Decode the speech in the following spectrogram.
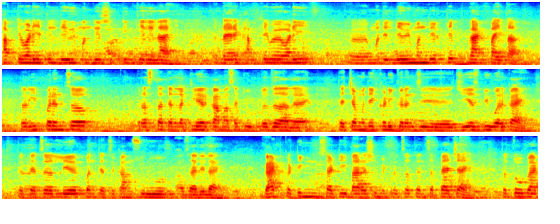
हापटेवाडी येथील देवी मंदिर शिफ्टिंग केलेलं आहे. तर डायरेक्ट हापटेवाडी मधील देवी मंदिर ते घाट पायता तर इथपर्यंतचं रस्ता त्यांना क्लिअर कामासाठी उपलब्ध झाला आहे. त्याच्यामध्ये खडीकरण जे जी एस बी वर्क आहे तर त्याचं लेअर पण त्याचं काम सुरू झालेलं आहे. घाट कटिंगसाठी बाराशे मीटरचा त्यांचा पॅच आहे. तर तो घाट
